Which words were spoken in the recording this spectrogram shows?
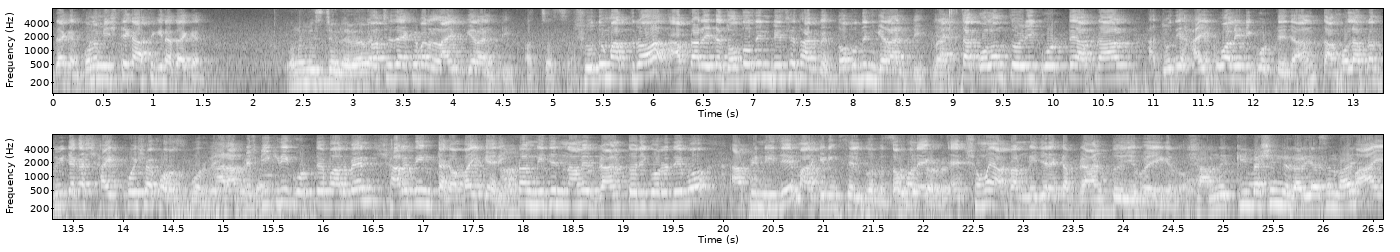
দেখেন কোনো মিস্টেক আছে কিনা দেখেন। কোনো মিস্টেক নেই হচ্ছে যে একেবারে লাইফ গ্যারান্টি আচ্ছা আচ্ছা। শুধুমাত্র আপনার এটা যতদিন বেঁচে থাকবেন ততদিন গ্যারান্টি একটা কলম তৈরি করতে আপনার যদি হাই কোয়ালিটি করতে যান তাহলে আপনার দুই টাকা ষাট পয়সা খরচ পড়বে। আর আপনি। বিক্রি করতে পারবেন সাড়ে তিন টাকা পাইকারি। আপনার নিজের নামে ব্র্যান্ড তৈরি করে দেব আপনি নিজে মার্কেটিং সেল করবেন। তখন এক- সময় আপনার নিজের একটা ব্র্যান্ড তৈরি হয়ে গেল। সামনে কি মেশিন নিয়ে দাঁড়িয়ে আছেন ভাই? ভাই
